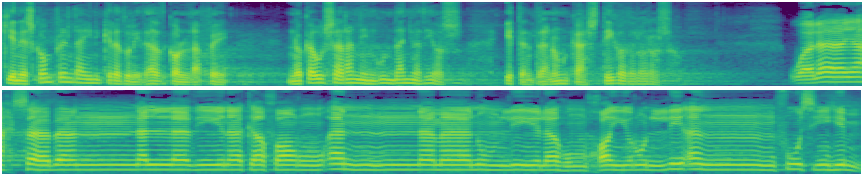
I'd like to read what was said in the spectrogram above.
Quienes compren la incredulidad con la fe no causarán ningún daño a Dios y tendrán un castigo doloroso. ولا يحسبن الذين كفروا أنما نملي لهم خير لأنفسهم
